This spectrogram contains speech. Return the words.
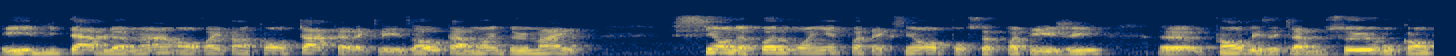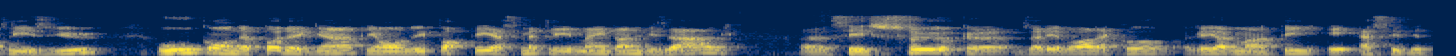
Et évitablement, on va être en contact avec les autres à moins de deux mètres. Si on n'a pas de moyens de protection pour se protéger euh, contre les éclaboussures ou contre les yeux, ou qu'on n'a pas de gants et on est porté à se mettre les mains dans le visage, euh, c'est sûr que vous allez voir la courbe réaugmenter et assez vite.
